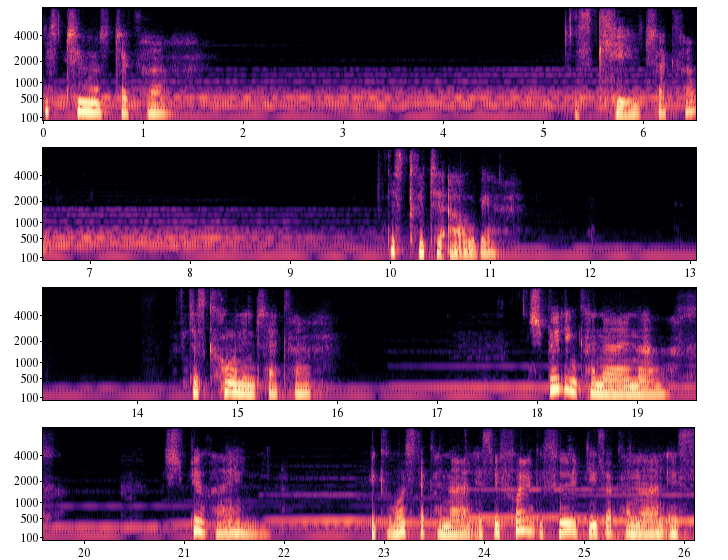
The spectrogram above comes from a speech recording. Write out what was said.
Das Thymuschakra. Kehlchakra, das dritte Auge, das Kronenchakra. Spür den Kanal nach. Spür rein, wie groß der Kanal ist, wie voll gefüllt dieser Kanal ist,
